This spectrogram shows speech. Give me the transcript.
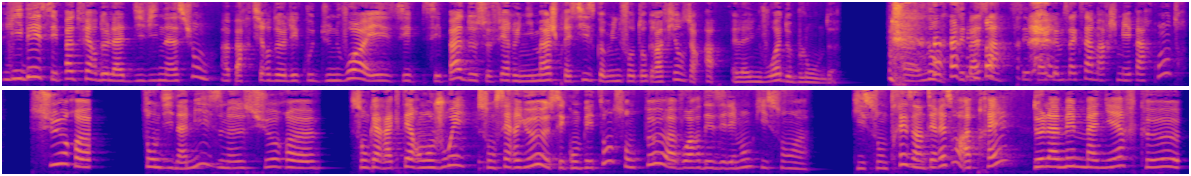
l'idée, c'est pas de faire de la divination à partir de l'écoute d'une voix, et c'est c'est pas de se faire une image précise comme une photographie en se disant ah elle a une voix de blonde. Euh, non, c'est pas ça, c'est pas comme ça que ça marche. Mais par contre, sur euh, son dynamisme, sur euh, son caractère enjoué, son sérieux, ses compétences, on peut avoir des éléments qui sont euh, qui sont très intéressants. Après, de la même manière que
